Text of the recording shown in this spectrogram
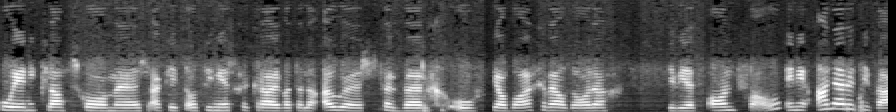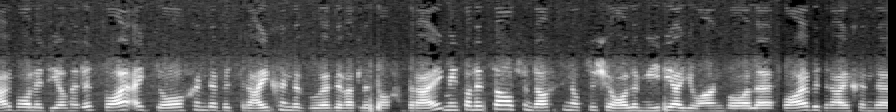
gooi in die klaskamers. Ek het al tieners gekry wat hulle ouers verwrig of ja baie gewelddadig jy weet aanval. En die ander is die verbale deel nou dis baie uitdagende bedreigende woorde wat hulle sal gebruik. Mense sal dit selfs vandag sien op sosiale media Johan waar hulle baie bedreigende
